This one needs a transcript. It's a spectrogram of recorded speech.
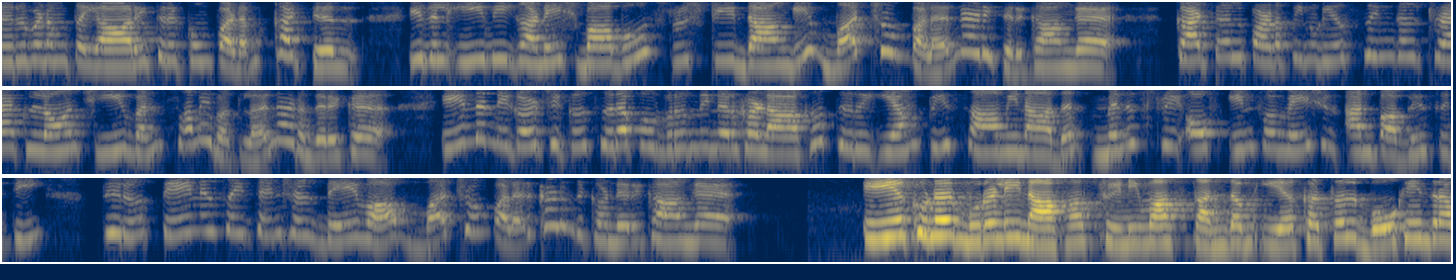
நிறுவனம் தயாரித்திருக்கும் படம் கட்டில். இதில் இ வி கணேஷ் பாபு சிருஷ்டி டாங்கே மற்றும் பலர் நடித்திருக்காங்க. கட்டில் படத்தினுடைய சிங்கிள் ட்ராக் லான்ச் ஈவென்ட் சமீபத்துல நடந்திருக்கு. இந்த நிகழ்ச்சிக்கு சிறப்பு விருந்தினர்களாக Thiru M P Saminathan ministry of information and publicity Thiru Thenisai Thendral Deva மற்றும் பலர் கலந்து கொண்டிருக்காங்க. இயக்குனர் முரளி நாகா ஸ்ரீனிவாஸ் கந்தம் இயக்கத்தில் போகேந்திரா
